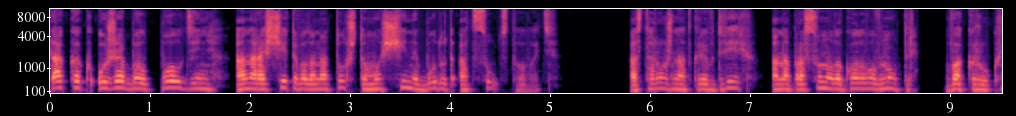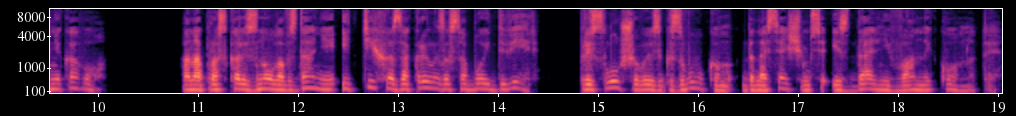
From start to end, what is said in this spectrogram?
Так как уже был полдень, она рассчитывала на то, что мужчины будут отсутствовать. Осторожно открыв дверь, она просунула голову внутрь. Вокруг никого. Она проскользнула в здание и тихо закрыла за собой дверь, прислушиваясь к звукам, доносящимся из дальней ванной комнаты.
